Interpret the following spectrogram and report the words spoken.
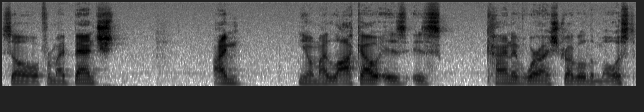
So for my bench, I'm, you know, my lockout is is kind of where I struggle the most.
